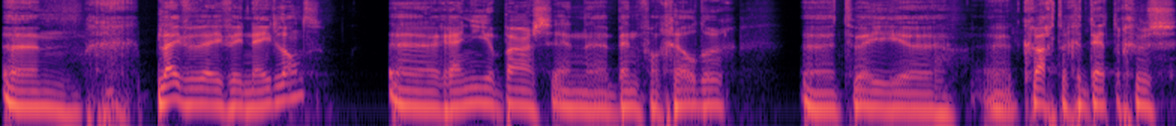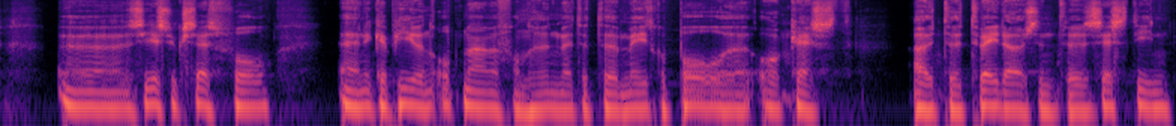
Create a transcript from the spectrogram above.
Um, blijven we even in Nederland. Uh, Reinier Baars en uh, Ben van Gelder. Uh, twee krachtige dertigers. zeer succesvol. En ik heb hier een opname van hun met het Metropool Orkest uit 2016.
